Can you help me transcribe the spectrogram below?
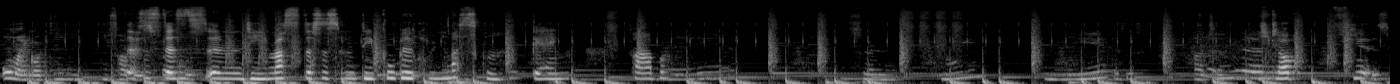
Oh mein Gott, die, die Farbe Das ist, das ist ähm, die Mas das ist die popelgrünen Maskengang-Farbe. Nee. Warte. Ich glaube, vier ist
